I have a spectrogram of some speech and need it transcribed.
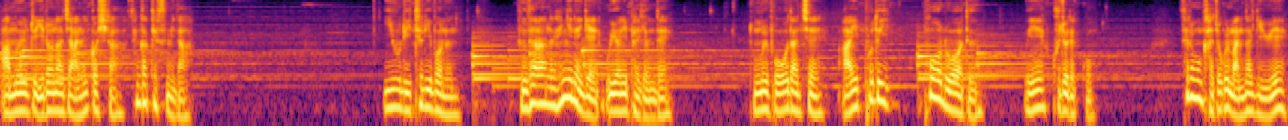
아무 일도 일어나지 않을 것이라 생각했습니다. 이후 리트리버는 등산하는 행인에게 우연히 발견돼 동물보호단체 아이포드 포어로워드에 구조됐고 새로운 가족을 만나기 위해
